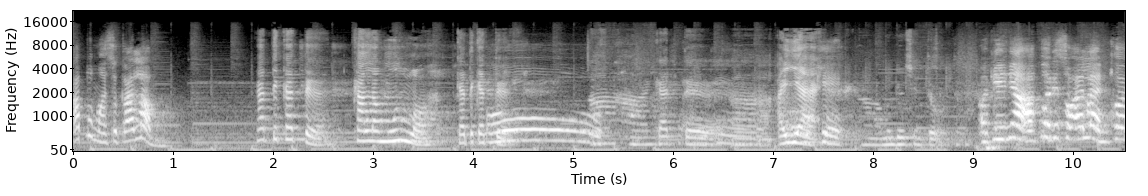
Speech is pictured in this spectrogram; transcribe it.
Apa maksud kalam? Kata-kata Kalamullah Kata-kata Oh ah, Kata ah, Ayat okay. Ah, Benda macam tu. Okay Nya Aku ada soalan. Kau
